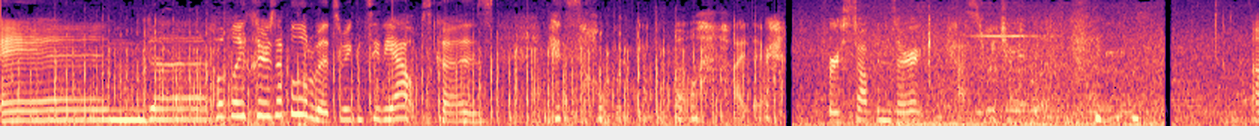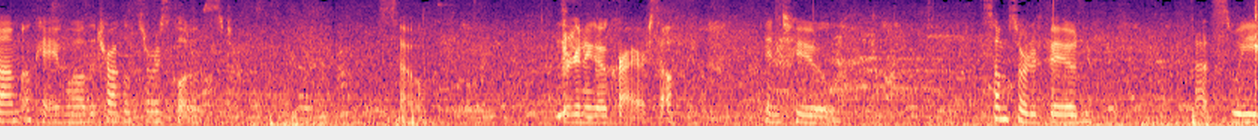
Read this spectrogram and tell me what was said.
And uh, hopefully it clears up a little bit so we can see the Alps because it's so pretty. Oh, hi there. First stop in Zurich has to be chocolate. um, okay, well the chocolate store is closed. So we're gonna go cry ourselves into some sort of food that's sweet.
